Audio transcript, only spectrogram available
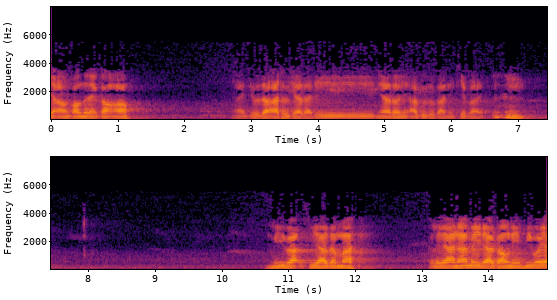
ရအောင်ကောင်းတဲ့ကောင်းအောင်အဲကြိုးစားအားထုတ်ကြတာဒီများသောဖြင့်အကုသိုလ်ကနေဖြစ်ပါတယ်မိဘဆရာသမားကလျာဏမိတ်တာကောင်းနေမိဝဲရ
